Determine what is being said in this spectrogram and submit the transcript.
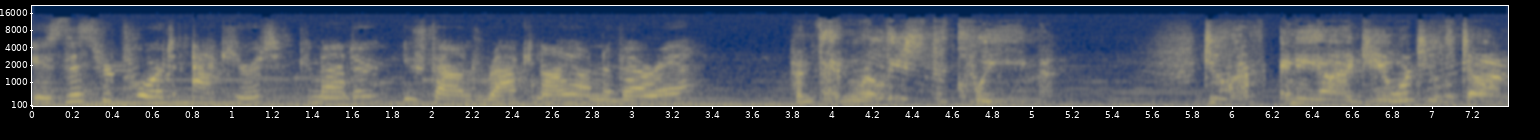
Is this report accurate, Commander? You found Rachni on Noveria? And then released the Queen. Do you have any idea what you've done?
